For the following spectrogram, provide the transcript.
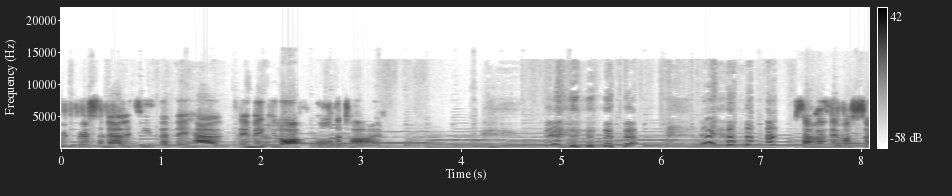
different personalities that they have, they make mm-hmm. you laugh all the time. Some of them are so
